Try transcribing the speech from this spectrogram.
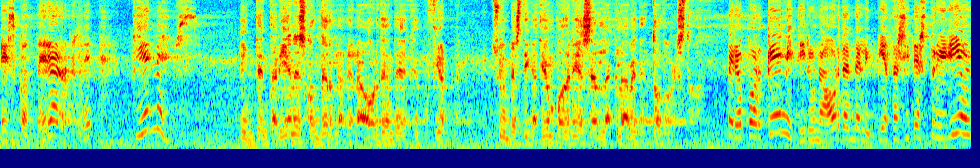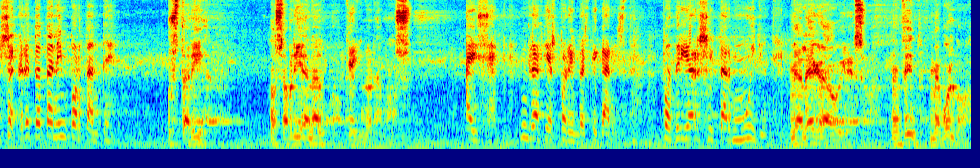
¿Esconder a Rosetta? ¿Quién es? Intentarían esconderla de la orden de ejecución. Su investigación podría ser la clave de todo esto. ¿Pero por qué emitir una orden de limpieza si destruiría un secreto tan importante? Gustaría. O sabrían algo que ignoramos. Isaac, gracias por investigar esto. Podría resultar muy útil. Me alegra oír eso. En fin, me vuelvo.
